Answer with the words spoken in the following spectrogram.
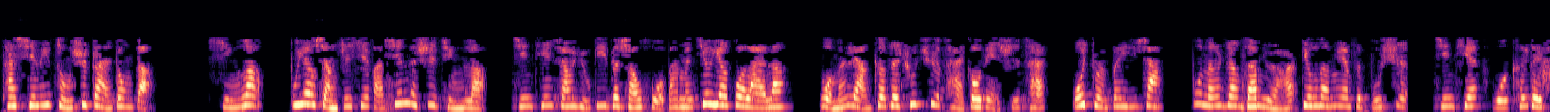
他心里总是感动的。行了，不要想这些烦心的事情了。今天小雨滴的小伙伴们就要过来了，我们两个再出去采购点食材，我准备一下，不能让咱女儿丢了面子。不是，今天我可得好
